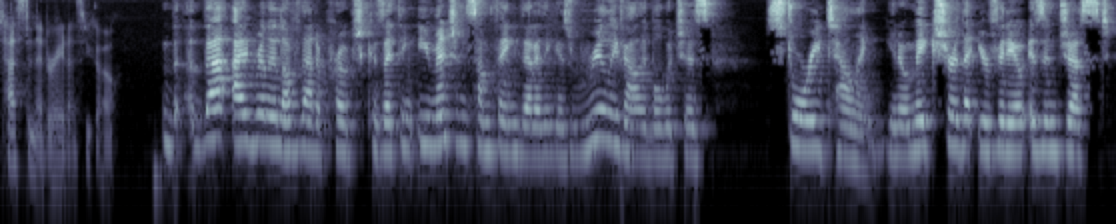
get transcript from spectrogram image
test and iterate as you go. That I really love that approach because I think you mentioned something that I think is really valuable, which is storytelling. You know, make sure that your video isn't just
